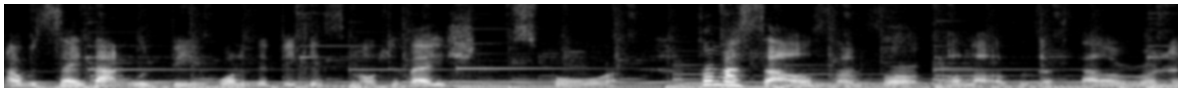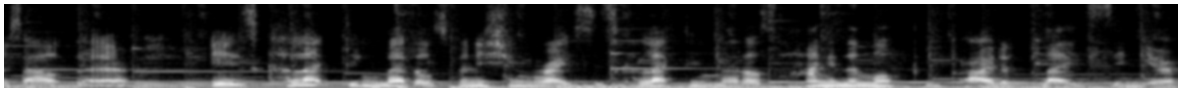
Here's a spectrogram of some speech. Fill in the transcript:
I would say that would be one of the biggest motivations for for myself and for a lot of other fellow runners out there is collecting medals, finishing races, collecting medals, hanging them up in pride of place in your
